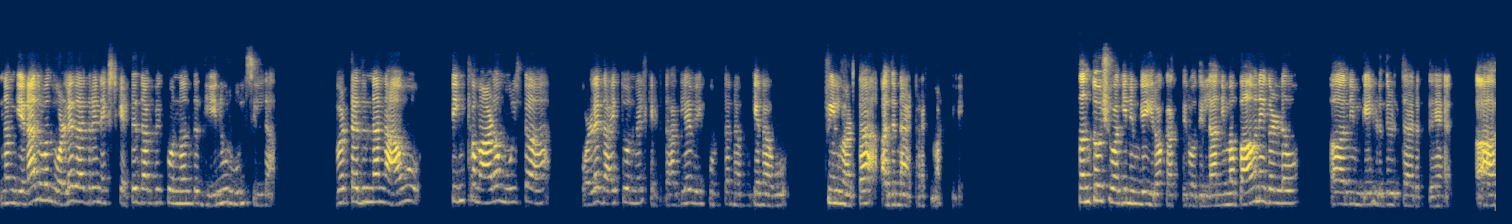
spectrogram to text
ನಮ್ಗೆ ಏನಾದ್ರೂ ಒಂದು ಒಳ್ಳೇದಾದ್ರೆ ನೆಕ್ಸ್ಟ್ ಕೆಟ್ಟದಾಗ್ಬೇಕು ಅನ್ನೋಂಥದ್ದು ಏನೂ ರೂಲ್ಸ್ ಇಲ್ಲ. ಬಟ್ ಅದನ್ನ ನಾವು ಥಿಂಕ್ ಮಾಡೋ ಮೂಲಕ ಒಳ್ಳೇದಾಯ್ತು ಅಂದ್ಮೇಲೆ ಕೆಟ್ಟದಾಗ್ಲೇಬೇಕು ಅಂತ ನಮ್ಗೆ ನಾವು ಫೀಲ್ ಮಾಡ್ತಾ ಅದನ್ನ ಅಟ್ರಾಕ್ಟ್ ಮಾಡ್ತೀವಿ. ಸಂತೋಷವಾಗಿ ನಿಮ್ಗೆ ಇರೋಕ್ ಆಗ್ತಿರೋದಿಲ್ಲ ನಿಮ್ಮ ಭಾವನೆಗಳು ಆ, ನಿಮ್ಗೆ ಹಿಡಿದಿಡ್ತಾ ಇರುತ್ತೆ. ಆ,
